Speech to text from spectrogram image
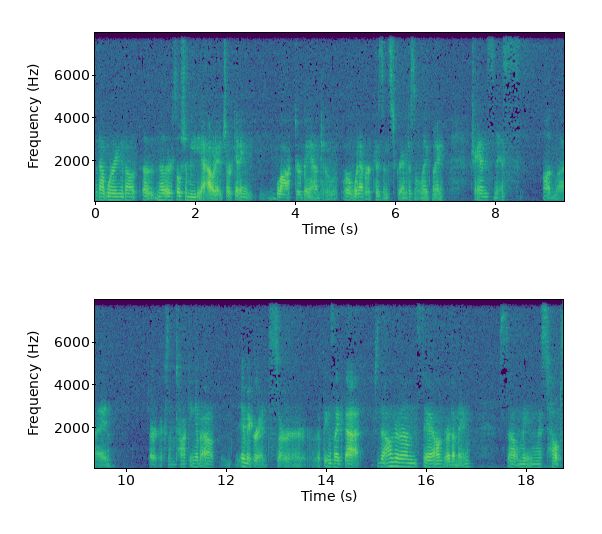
without worrying about another social media outage or getting blocked or banned or, or whatever because Instagram doesn't like my transness online or because I'm talking about immigrants or things like that. The algorithms stay algorithming. So mailing list helps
